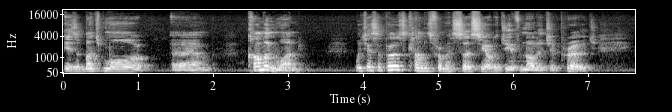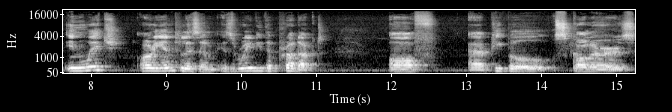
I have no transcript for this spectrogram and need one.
is a much more um, common one, which I suppose comes from a sociology of knowledge approach, in which Orientalism is really the product of uh, people, scholars,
